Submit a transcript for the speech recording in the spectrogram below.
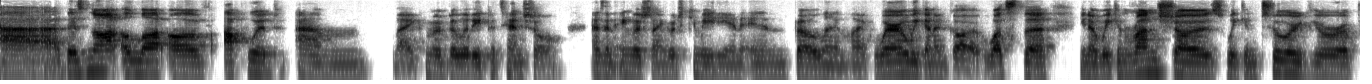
Uh, there's not a lot of upward um, like mobility potential as an English language comedian in Berlin. Like, where are we going to go? What's the, you know, we can run shows, we can tour Europe,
